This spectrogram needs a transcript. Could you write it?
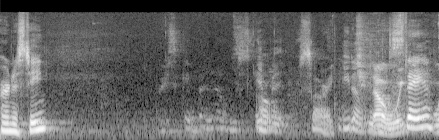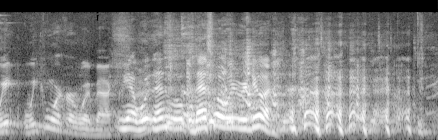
Ernestine? Oh, sorry. No, we, we, we can work our way back. Yeah, well, that's what, that's what we were doing.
